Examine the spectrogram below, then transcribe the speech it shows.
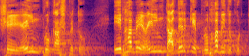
সেই ইলম প্রকাশ পেত। এভাবে ইলম তাদেরকে প্রভাবিত করত।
